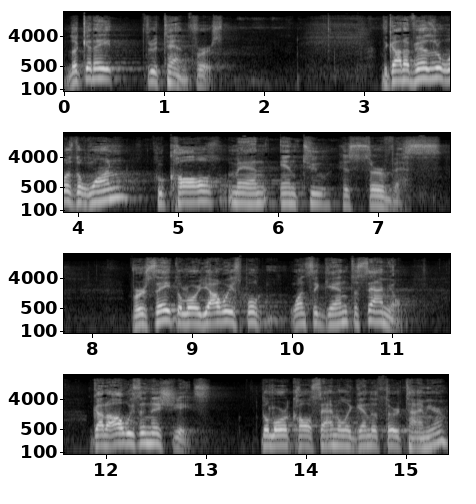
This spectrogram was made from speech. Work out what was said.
Look at 8 through 10 first. The God of Israel was the one who calls men into his service. Verse 8 the Lord Yahweh spoke once again to Samuel. God always initiates. The Lord calls Samuel again the third time here.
